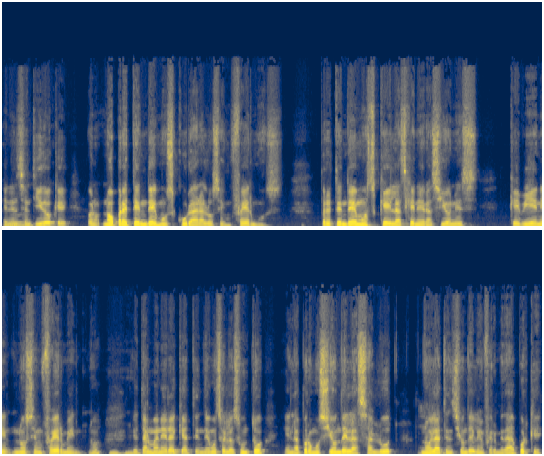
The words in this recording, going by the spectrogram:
en el sentido que, bueno, no pretendemos curar a los enfermos, pretendemos que las generaciones que vienen no se enfermen, ¿no? De tal manera que atendemos el asunto en la promoción de la salud, no la atención de la enfermedad, porque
